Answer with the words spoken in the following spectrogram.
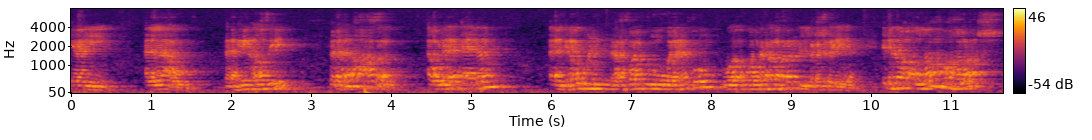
يعني اللعب فاهمين قصدي؟ اللي حصل أولاد آدم انجبوا من اخواتهم وبناتهم وتكاثرت البشريه إنما الله ما خلقش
